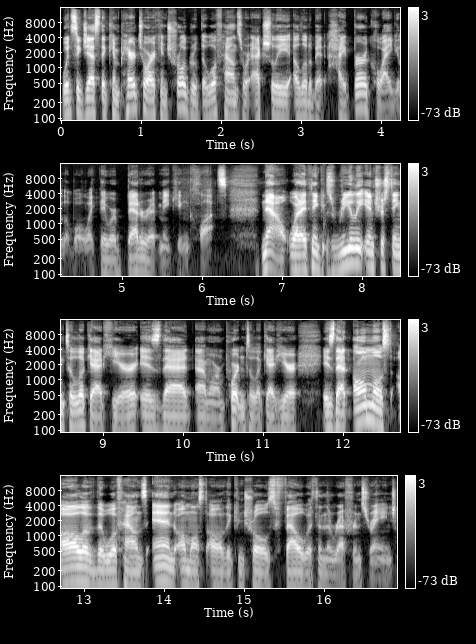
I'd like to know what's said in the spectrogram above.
would suggest that compared to our control group, the wolfhounds were actually a little bit hypercoagulable, like they were better at making clots. Now, what I think is really interesting to look at here is that, um, or important to look at here, is that almost all of the wolfhounds and almost all of the controls fell within the reference range.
